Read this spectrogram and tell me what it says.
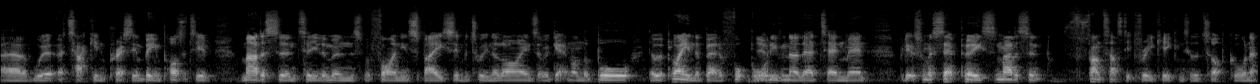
uh, were attacking, pressing, being positive. Maddison, Tielemans were finding space in between the lines. They were getting on the ball. They were playing the better football, Yeah. even though they had ten men. But it was from a set piece. Maddison, fantastic free kick into the top corner.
